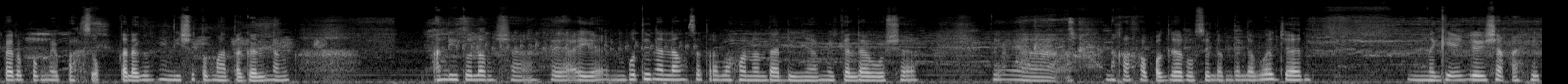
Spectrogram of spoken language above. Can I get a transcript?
Pero pag may pasok, talagang hindi siya tumatagal ng andito lang siya. Kaya ayan, buti na lang sa trabaho ng daddy niya, may kalaro siya. Kaya nakakapaglaro silang dalawa dyan. nag enjoy siya kahit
